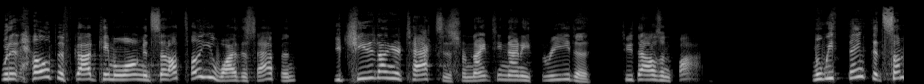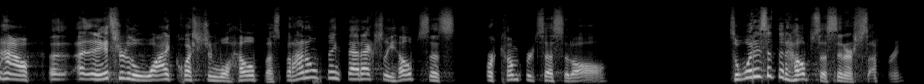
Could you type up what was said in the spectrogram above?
would it help if God came along and said, I'll tell you why this happened? You cheated on your taxes from 1993 to 2005. I mean, we think that somehow uh, an answer to the why question will help us, but I don't think that actually helps us or comforts us at all. So, what is it that helps us in our suffering?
